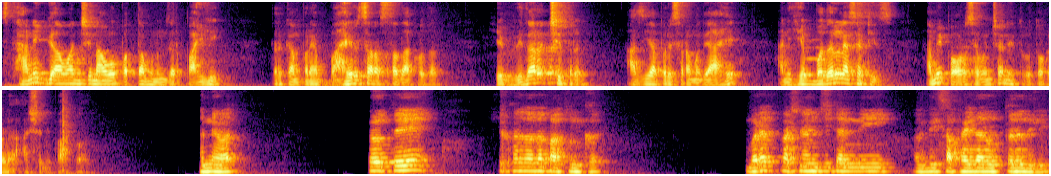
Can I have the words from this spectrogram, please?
स्थानिक गावांची नावं पत्ता म्हणून जर पाहिली तर कंपन्या बाहेरचा रस्ता दाखवतात. हे विदारक चित्र आज या परिसरामध्ये आहे आणि हे बदलण्यासाठीच आम्ही पवारसाहेबांच्या नेतृत्वाकडे आशेने पाहतो आहोत. धन्यवाद. तर ते शिखरदादा पाचुनकर बऱ्याच प्रश्नांची त्यांनी अगदी सफाईदार उत्तरं दिली.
